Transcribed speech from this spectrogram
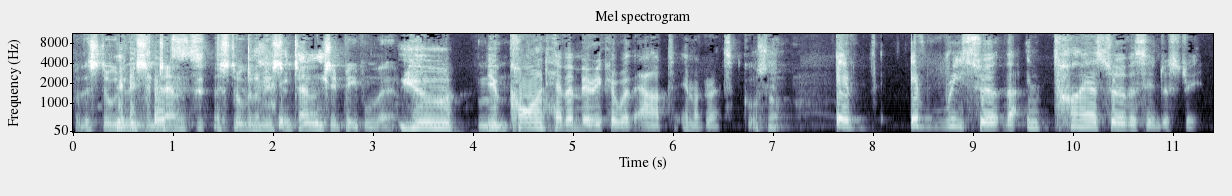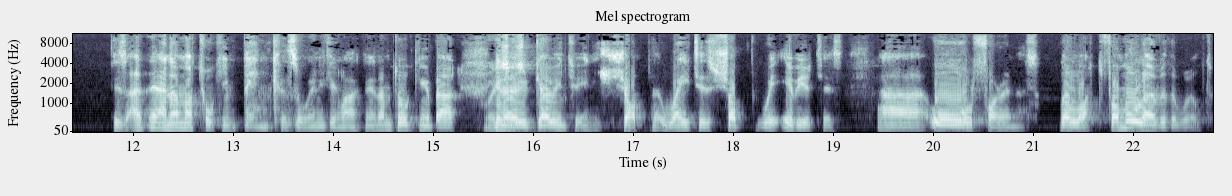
but there's still going to be some Yes. talent, there's still going to be some talented people there. You you can't have America without immigrants. Of course not. Every, every ser- the entire service industry is, and I'm not talking bankers or anything like that. I'm talking about you know go into any shop, waiters shop, wherever it is, uh, all foreigners, the lot from all over the world.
